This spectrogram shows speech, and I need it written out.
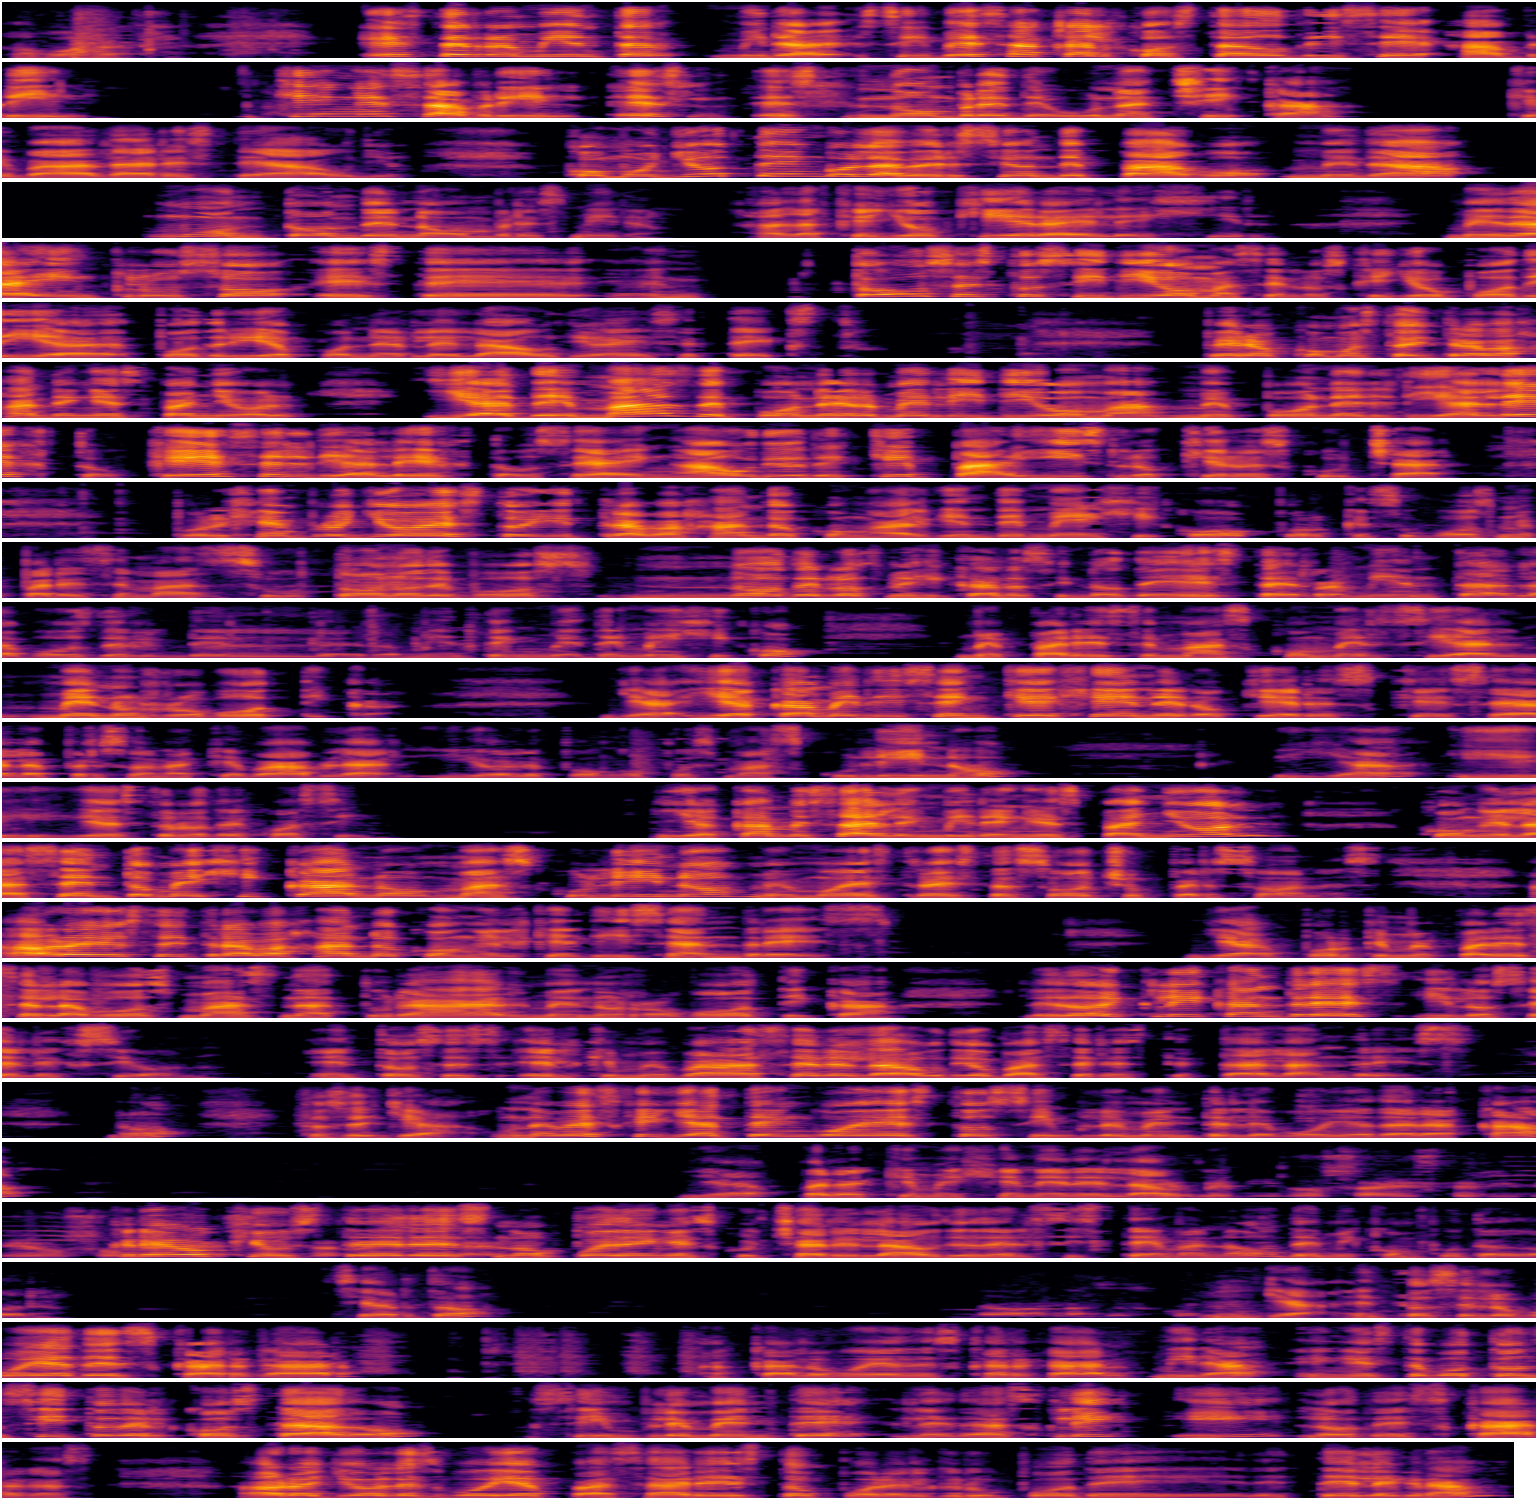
a borrar. Esta herramienta, mira, si ves acá al costado dice Abril. ¿Quién es Abril? Es, el nombre de una chica que va a dar este audio. Como yo tengo la versión de pago, me da un montón de nombres, mira, a la que yo quiera elegir. Me da incluso este, en todos estos idiomas en los que yo podría ponerle el audio a ese texto. Pero como estoy trabajando en español, y además de ponerme el idioma, me pone el dialecto. ¿Qué es el dialecto? O sea, en audio de qué país lo quiero escuchar. Por ejemplo, yo estoy trabajando con alguien de México porque su voz me parece más, su tono de voz, no de los mexicanos, sino de esta herramienta, la voz de la herramienta de México, me parece más comercial, menos robótica. Y acá me dicen qué género quieres que sea la persona que va a hablar. Y yo le pongo pues masculino. Y ya, y, esto lo dejo así. Y acá me salen, miren, en español, con el acento mexicano masculino, me muestra estas ocho personas. Ahora yo estoy trabajando con el que dice Andrés. ¿Ya? Porque me parece la voz más natural, menos robótica. Le doy clic a Andrés y lo selecciono. Entonces, el que me va a hacer el audio va a ser este tal Andrés, ¿no? Entonces ya, una vez que ya tengo esto, simplemente le voy a dar acá ¿ya? Para que me genere el audio. Este Creo que ustedes no pueden escuchar el audio del sistema, ¿no? De mi computadora, ¿cierto? No, no se escucha. Ya, entonces lo voy a descargar. Acá lo voy a descargar. Mira, en este botoncito del costado, simplemente le das clic y lo descargas. Ahora yo les voy a pasar esto por el grupo de, de, Telegram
